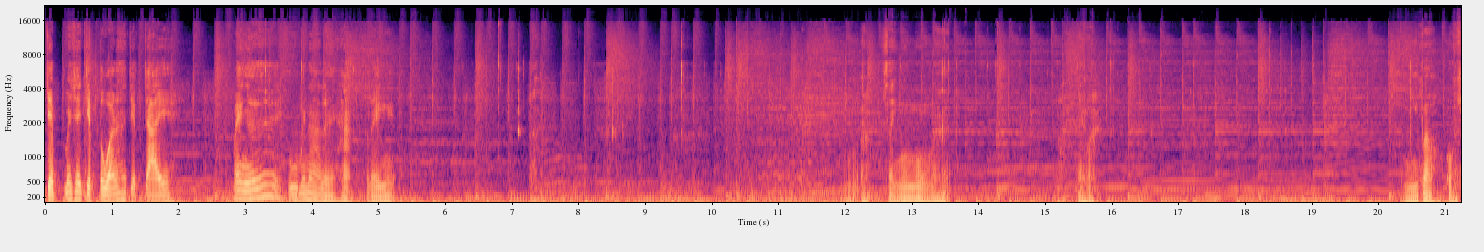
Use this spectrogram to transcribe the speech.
เจ็บไม่ใช่เจ็บตัวนะฮะ เจ็บใจ แม่งเอ้ยกูไม่น่าเลยหักอะไรอย่างเงี้ยใส่งงๆนะฮะไหนวะ อย่างนี้เปล่า โอเค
